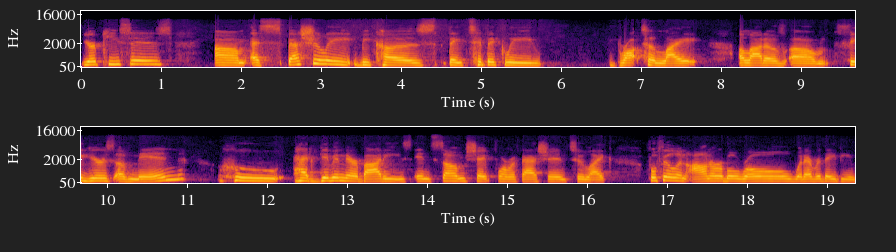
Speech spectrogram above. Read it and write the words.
your pieces um, especially because they typically brought to light a lot of um, figures of men who had given their bodies in some shape, form, or fashion to like fulfill an honorable role, whatever they deem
